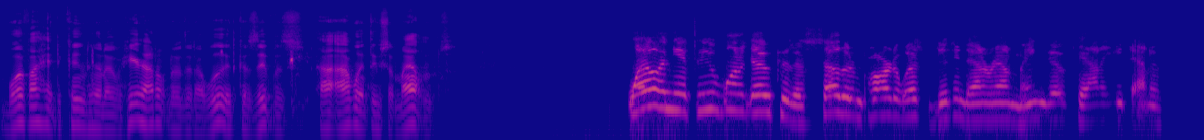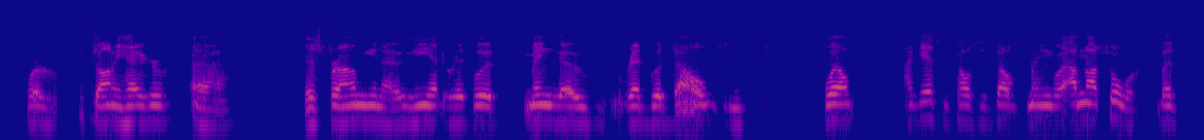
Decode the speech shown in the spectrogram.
boy, if I had to coon hunt over here, I don't know that I would because it was, I, I went through some mountains. Well, and if you want to go to the southern part of West Virginia, down around Mingo County, down where Johnny Hager uh, is from, you know, he had Redwood Mingo Redwood dogs, and well, I guess he calls his dogs Mingo. I'm not sure, but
